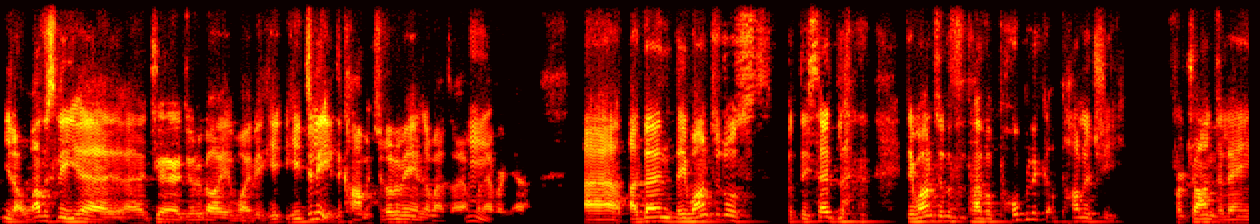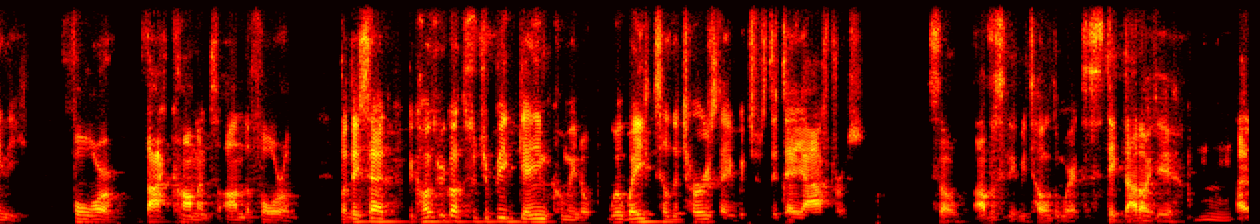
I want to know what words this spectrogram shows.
you know, obviously, uh, uh, Jared, the other guy he, he deleted the comments, you know what I mean? About that, mm. whatever, yeah. Uh, and then they wanted us, but they said they wanted us to have a public apology for John Delaney for that comment on the forum. But they said, because we've got such a big game coming up, we'll wait till the Thursday, which is the day after it. So obviously, we told them where to stick that idea. Mm. Uh,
